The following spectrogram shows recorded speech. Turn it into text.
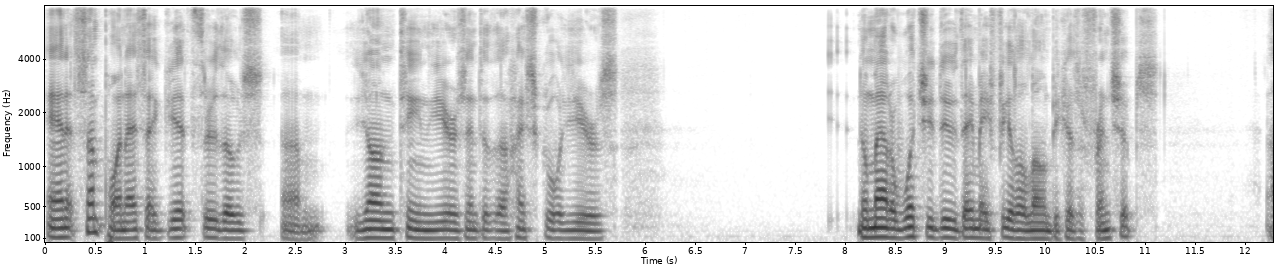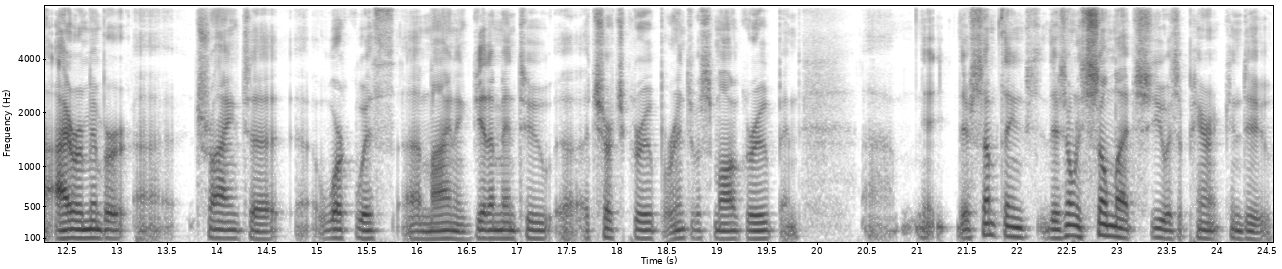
And at some point, as they get through those um, young teen years into the high school years, no matter what you do, they may feel alone because of friendships. Uh, I remember uh, trying to uh, work with uh, mine and get them into a church group or into a small group. And um, there's some things, there's only so much you as a parent can do.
